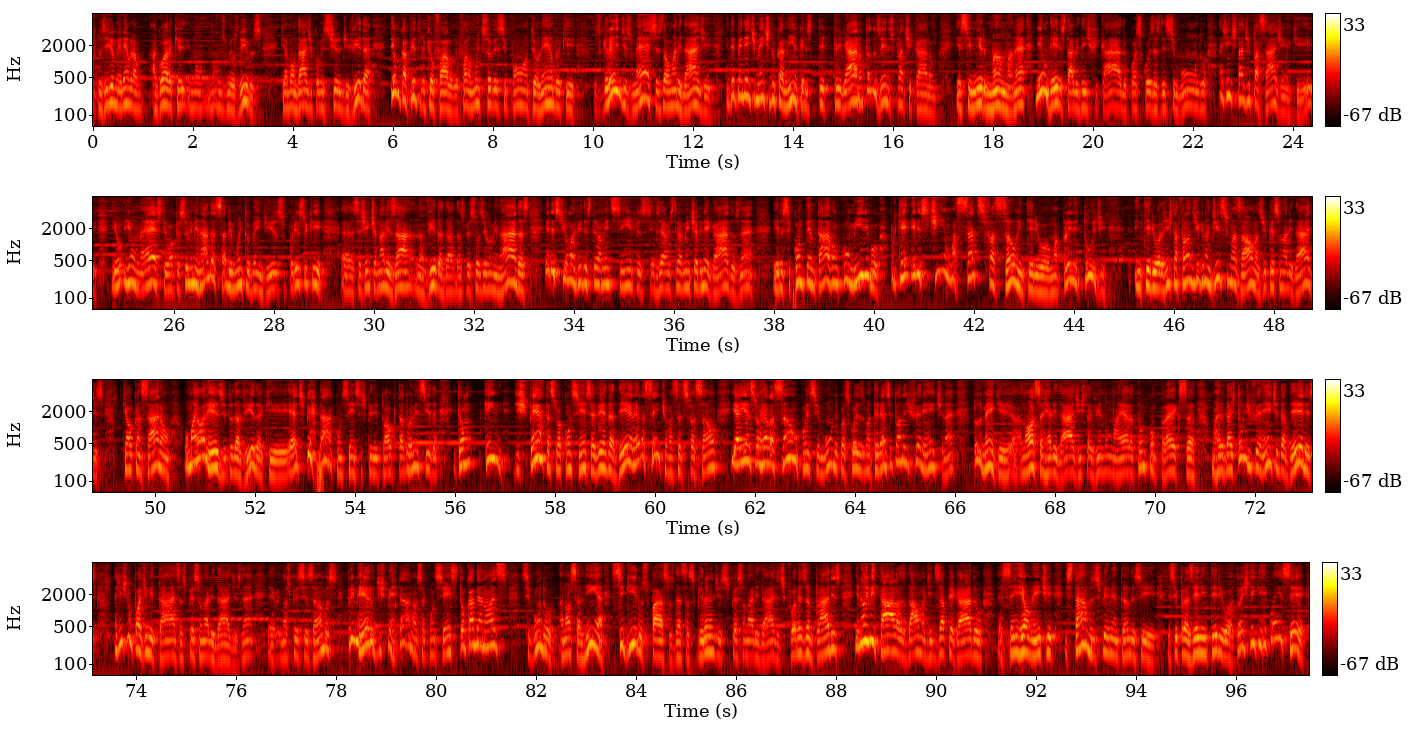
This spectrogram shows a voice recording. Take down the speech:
Inclusive eu me lembro agora que num, num dos meus livros, que é a bondade como estilo de vida, tem um capítulo que eu falo, eu falo muito sobre esse ponto. Eu lembro que os grandes mestres da humanidade, independentemente do caminho que eles trilharam, todos eles praticaram esse nirmama, né? Nenhum deles estava identificado com as coisas desse mundo. A gente está de passagem aqui. E, e, um mestre, uma pessoa iluminada, sabe muito bem disso. Por isso que, eh, se a gente analisar na vida da, das pessoas iluminadas, eles tinham uma vida extremamente simples, eles eram extremamente abnegados, né? Eles se contentavam com o mínimo, porque eles tinham uma satisfação interior, uma plenitude interior. A gente está falando de grandíssimas almas, de personalidades que alcançaram o maior êxito da vida, que é despertar a consciência espiritual que está adormecida. Então, quem desperta a sua consciência verdadeira, ela sente uma satisfação e aí a sua relação com esse mundo, com as coisas materiais se torna diferente, né? Tudo bem que a nossa realidade, a gente está vivendo uma era tão complexa, uma realidade tão diferente da deles, a gente não pode imitar essas personalidades, né? É, nós precisamos, primeiro, despertar a nossa consciência. Então, cabe a nós, segundo a nossa linha, seguir os passos dessas grandes personalidades que foram exemplares e não imitá-las, dar uma de desapegado, é, sem realmente estarmos experimentando esse, esse prazer interior. Então, a gente tem que reconhecer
